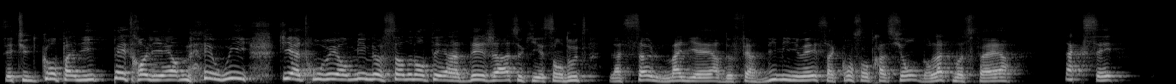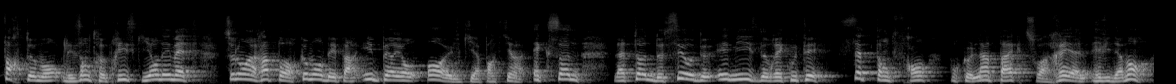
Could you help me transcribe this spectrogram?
c'est une compagnie pétrolière, mais oui, qui a trouvé en 1991 déjà ce qui est sans doute la seule manière de faire diminuer sa concentration dans l'atmosphère taxer fortement les entreprises qui en émettent. Selon un rapport commandé par Imperial Oil qui appartient à Exxon, la tonne de CO2 émise devrait coûter 70 francs pour que l'impact soit réel. Évidemment,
